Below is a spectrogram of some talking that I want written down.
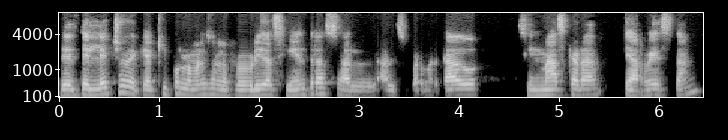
desde el hecho de que aquí, por lo menos en la Florida, si entras al, supermercado sin máscara, te arrestan,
